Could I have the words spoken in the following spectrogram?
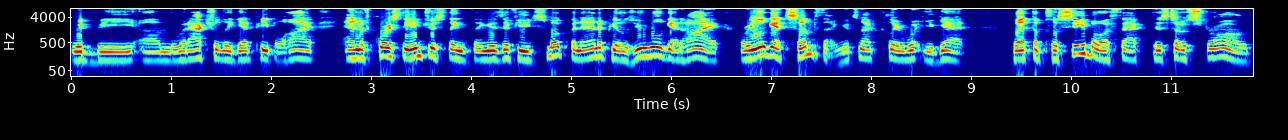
would be um, would actually get people high. And of course, the interesting thing is if you smoke banana peels, you will get high, or you'll get something. It's not clear what you get, but the placebo effect is so strong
